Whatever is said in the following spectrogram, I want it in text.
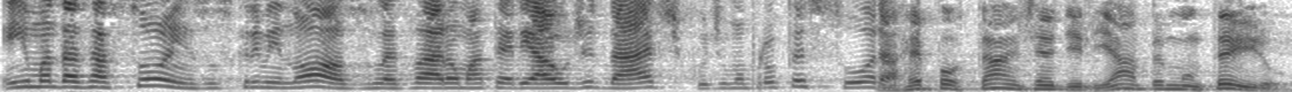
Em uma das ações, os criminosos levaram material didático de uma professora. A reportagem é de Liabe Monteiro.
